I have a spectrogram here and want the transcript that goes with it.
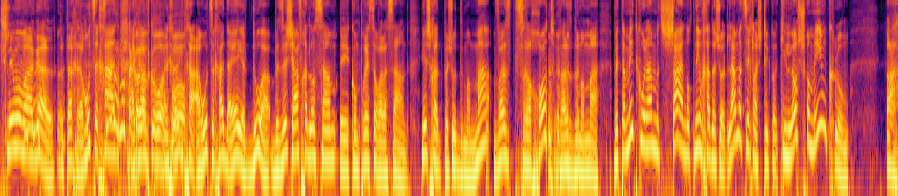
השלימו מעגל. ערוץ אחד, נו, אגב. אני חייב. להגיד לך, ערוץ אחד היה ידוע בזה שאף אחד לא שם אה, קומפרסור על הסאונד. יש לך פשוט דממה, ואז צרחות, ואז דממה. ותמיד כולם שעה נותנים חדשות. למה צריך להשתיק? כי לא שומעים כלום. אה,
